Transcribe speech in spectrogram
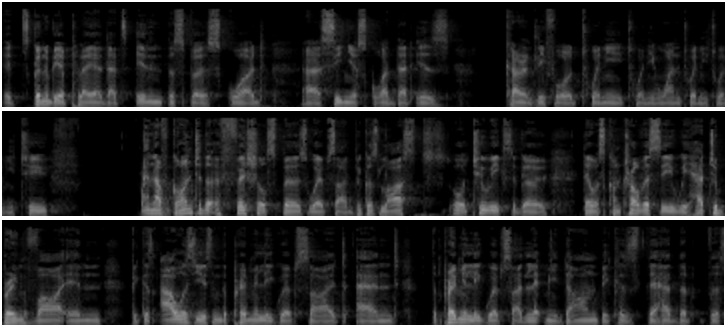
it's going to be a player that's in the Spurs squad, uh, senior squad that is currently for 2021 2022. And I've gone to the official Spurs website because last or two weeks ago, there was controversy. We had to bring VAR in because I was using the Premier League website and the Premier League website let me down because they had the, the,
